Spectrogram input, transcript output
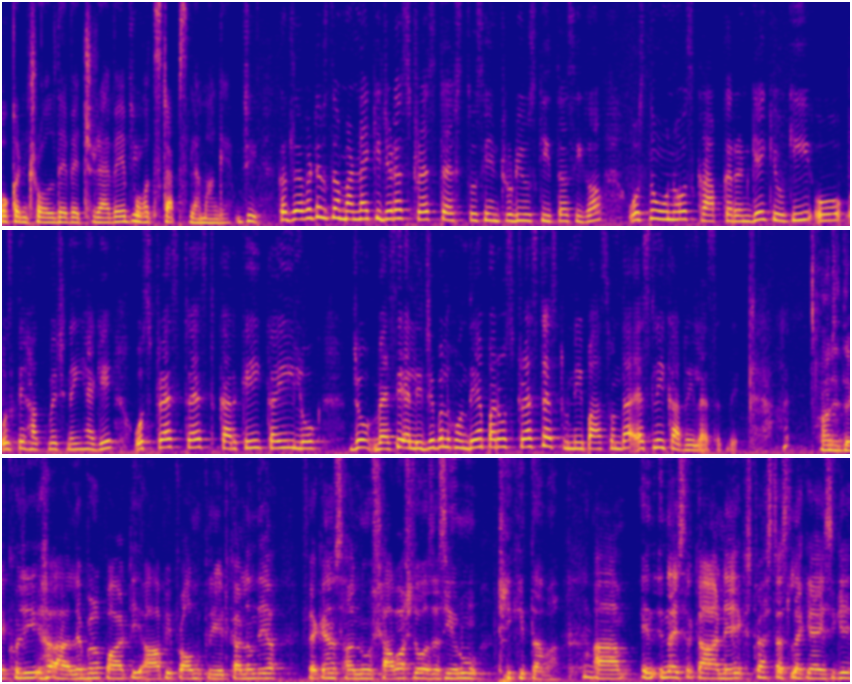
ਉਹ ਕੰਟਰੋਲ ਦੇ ਵਿੱਚ ਰਹੇ ਬਹੁਤ ਸਟੈਪਸ ਲਵਾਂਗੇ। ਜੀ ਕੰਜ਼ਰਵੇਟਿਵਸ ਦਾ ਮੰਨਣਾ ਹੈ ਕਿ ਜਿਹੜਾ ਸਟ੍ਰੈਸ ਟੈਸਟ ਤੁਸੀਂ ਇੰਟਰੋਡਿਊਸ ਕੀਤਾ ਸੀਗਾ ਉਸ ਨੂੰ ਹੁਣ ਉਹ ਸਕ੍ਰੈਪ ਕਰਨਗੇ ਕਿਉਂਕਿ ਉਹ ਉਸ ਦੇ ਹੱਕ ਵਿੱਚ ਨਹੀਂ ਹੈਗੇ। ਉਹ ਸਟ੍ਰੈਸ ਟੈਸਟ ਕਰਕੇ ਹੀ ਕਈ ਲੋਕ ਜੋ ਵੈਸੇ ਐਲੀਜੀਬਲ ਹੁੰਦੇ ਆ ਪਰ ਉਹ ਸਟ੍ਰੈਸ ਟੈਸਟ ਨਹੀਂ ਪਾਸ ਹੁੰਦਾ ਇਸ ਲਈ ਕਰ ਨਹੀਂ ਲੈ ਸਕਦੇ। ਹਾਂਜੀ ਦੇਖੋ ਜੀ ਲਿਬਰਲ ਪਾਰਟੀ ਆਪ ਹੀ ਪ੍ਰੋਬਲਮ ਕ੍ਰੀਏਟ ਕਰ ਲੈਂਦੇ ਆ। ਫਿਰ ਕਹਿੰਦੇ ਸਾਨੂੰ ਸ਼ਾਬਾਸ਼ ਦਿਓ ਅਸੀਂ ਉਹਨੂੰ ਠੀਕ ਕੀਤਾ ਵਾ। ਇਹਨਾਂ ਦੀ ਸਰਕਾਰ ਨੇ ਇੱਕ ਸਟ੍ਰੈਸ ਟੈਸਟ ਲੈ ਕੇ ਆਏ ਸੀਗੇ।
